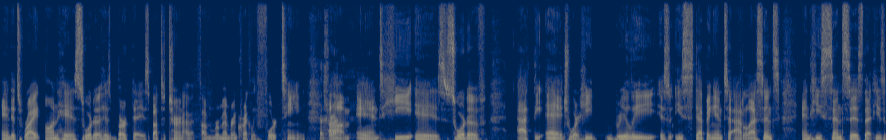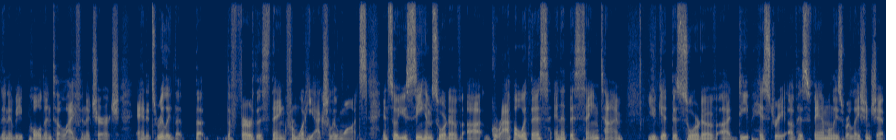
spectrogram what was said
and it's right on his sort of his birthday. He's about to turn, if I'm remembering correctly, 14. That's right. Um, and he is sort of at the edge where he really is he's stepping into adolescence and he senses that he's going to be pulled into life in the church. And it's really the the the furthest thing from what he actually wants. And so you see him sort of uh, grapple with this. And at the same time, you get this sort of uh, deep history of his family's relationship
